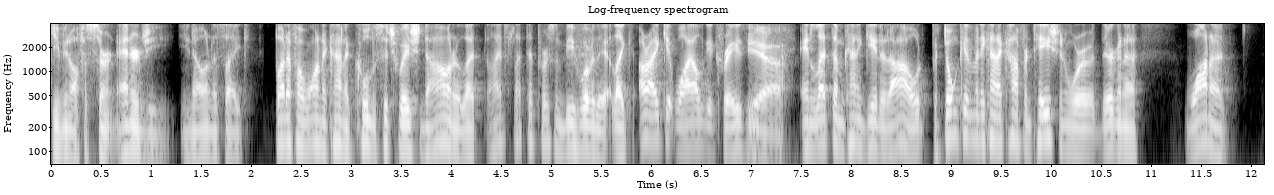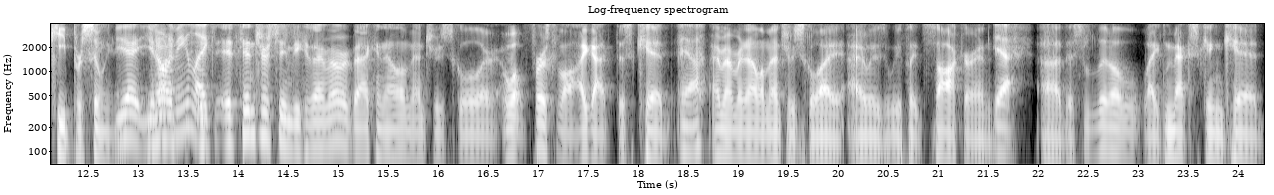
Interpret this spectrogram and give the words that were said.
giving off a certain energy, you know? And it's like, but if I want to kind of cool the situation down or let, I just let that person be whoever they like, all right, get wild, get crazy yeah, and let them kind of get it out, but don't give them any kind of confrontation where they're going to want to keep pursuing it. yeah. You, know, what I mean? Like, it's, it's interesting because I remember back in elementary school, or well, first of all, I got this kid. yeah, I remember in elementary school, I I was we played soccer and yeah, uh, this little like Mexican kid.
